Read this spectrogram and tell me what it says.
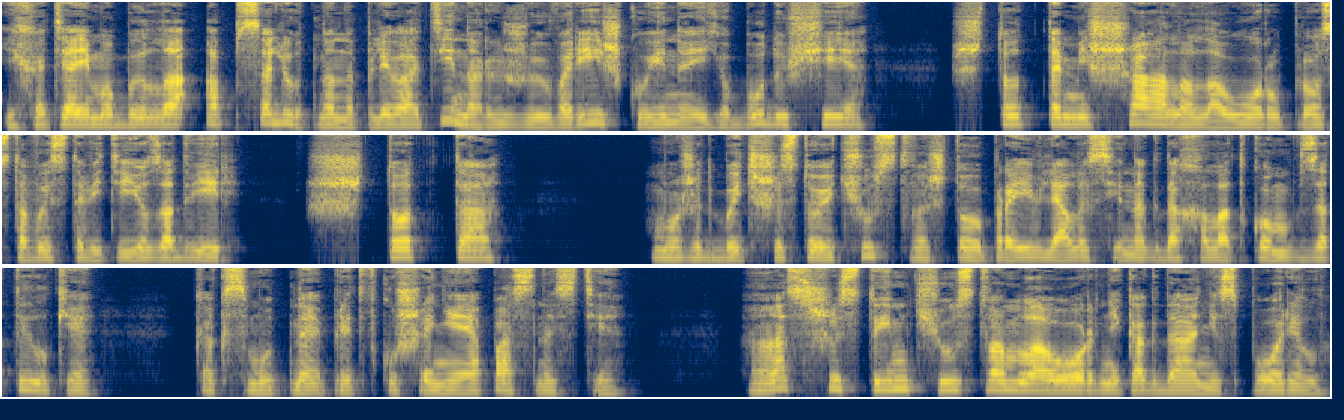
И хотя ему было абсолютно наплевать и на рыжую воришку, и на ее будущее, что-то мешало Лаору просто выставить ее за дверь. Что-то... Может быть, шестое чувство, что проявлялось иногда холодком в затылке, как смутное предвкушение опасности. А с шестым чувством Лаор никогда не спорил.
